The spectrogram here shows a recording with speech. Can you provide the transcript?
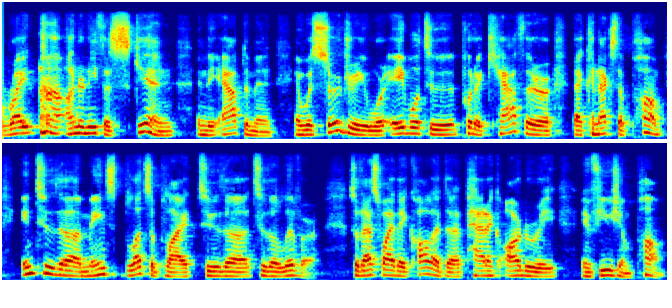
right underneath the skin in the abdomen. And with surgery, we're able to put a catheter that connects the pump into the main blood supply to the to the liver. So that's why they call it the hepatic artery infusion pump.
